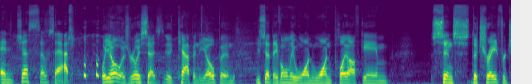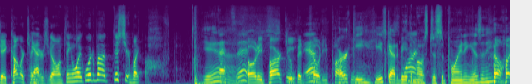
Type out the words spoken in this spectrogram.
and just so sad. well, you know, it was really sad. Kap in the open, you said they've only won one playoff game since the trade for Jay Cutler 10 Yep. years ago. I'm thinking, like, what about this year? I'm like, oh, Yeah. That's it. Cody Parkey. stupid Yeah. Cody Parkey. Parkey, he's got to be the most disappointing, isn't he? Oh,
